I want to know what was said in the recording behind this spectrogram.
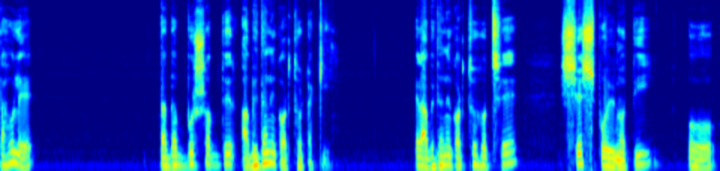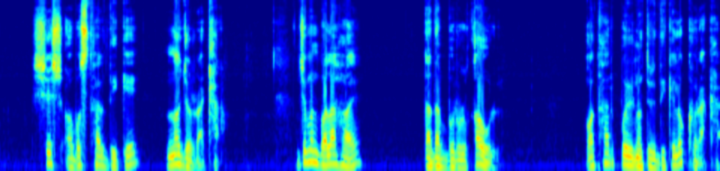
তাহলে তাদাব্বুর শব্দের আবিধানিক অর্থটা কি? এর আবিধানিক অর্থ হচ্ছে শেষ পরিণতি ও শেষ অবস্থার দিকে নজর রাখা। যেমন বলা হয়, তাদাব্বুরুল কাউল, কথার পরিণতির দিকে লক্ষ্য রাখা।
